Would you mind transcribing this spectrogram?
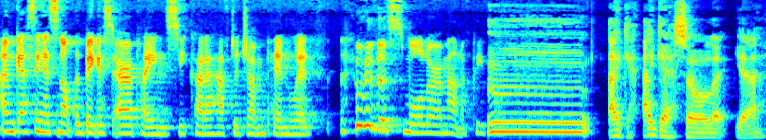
I'm guessing it's not the biggest airplanes. You kind of have to jump in with with a smaller amount of people. Mm, I, I guess so. Like, yeah.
